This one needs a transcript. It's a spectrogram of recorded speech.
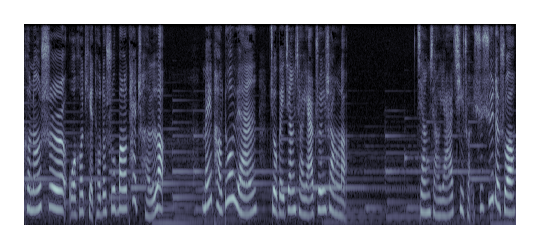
可能是我和铁头的书包太沉了，没跑多远就被姜小牙追上了。姜小牙气喘吁吁地说：“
